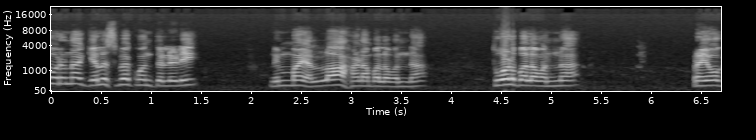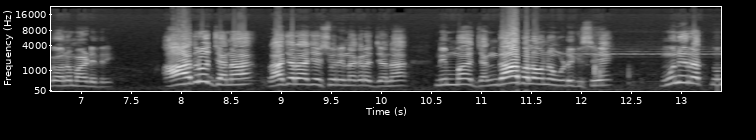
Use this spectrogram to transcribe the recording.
ಅವರನ್ನು ಗೆಲ್ಲಿಸ್ಬೇಕು ಅಂತೇಳಿ ನಿಮ್ಮ ಎಲ್ಲ ಹಣಬಲವನ್ನು ತೋಳ್ಬಲವನ್ನು ಪ್ರಯೋಗವನ್ನು ಮಾಡಿದ್ರಿ. ಆದರೂ ಜನ, ರಾಜರಾಜೇಶ್ವರಿ ನಗರ ಜನ ನಿಮ್ಮ ಜಂಗಾಬಲವನ್ನು ಹುಡುಗಿಸಿ ಮುನಿರತ್ನ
